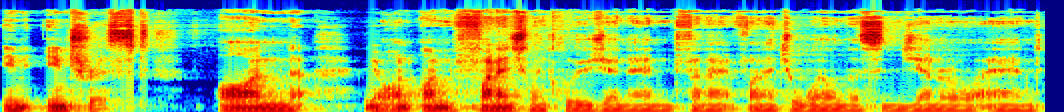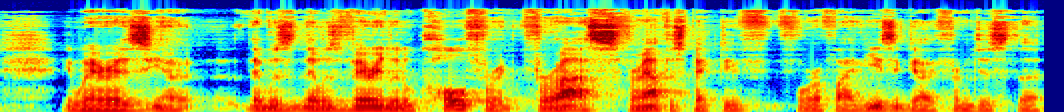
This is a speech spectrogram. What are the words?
in interest on you know on, on financial inclusion and financial wellness in general and whereas you know there was there was very little call for it for us from our perspective four or five years ago from just the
